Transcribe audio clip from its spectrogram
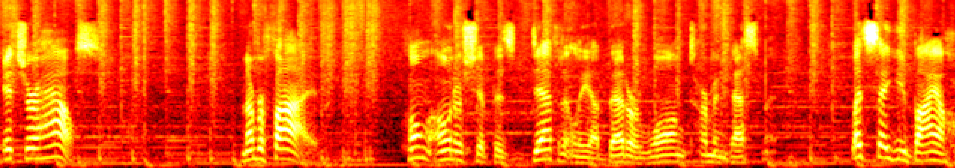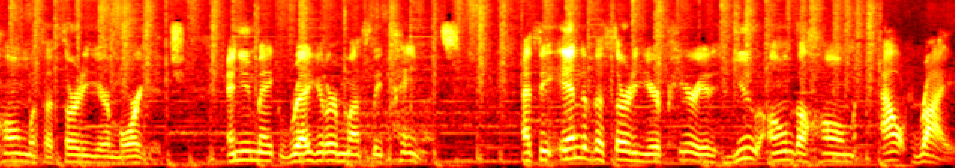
It's your house. Number five, home ownership is definitely a better long term investment. Let's say you buy a home with a 30 year mortgage and you make regular monthly payments. At the end of the 30 year period, you own the home outright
